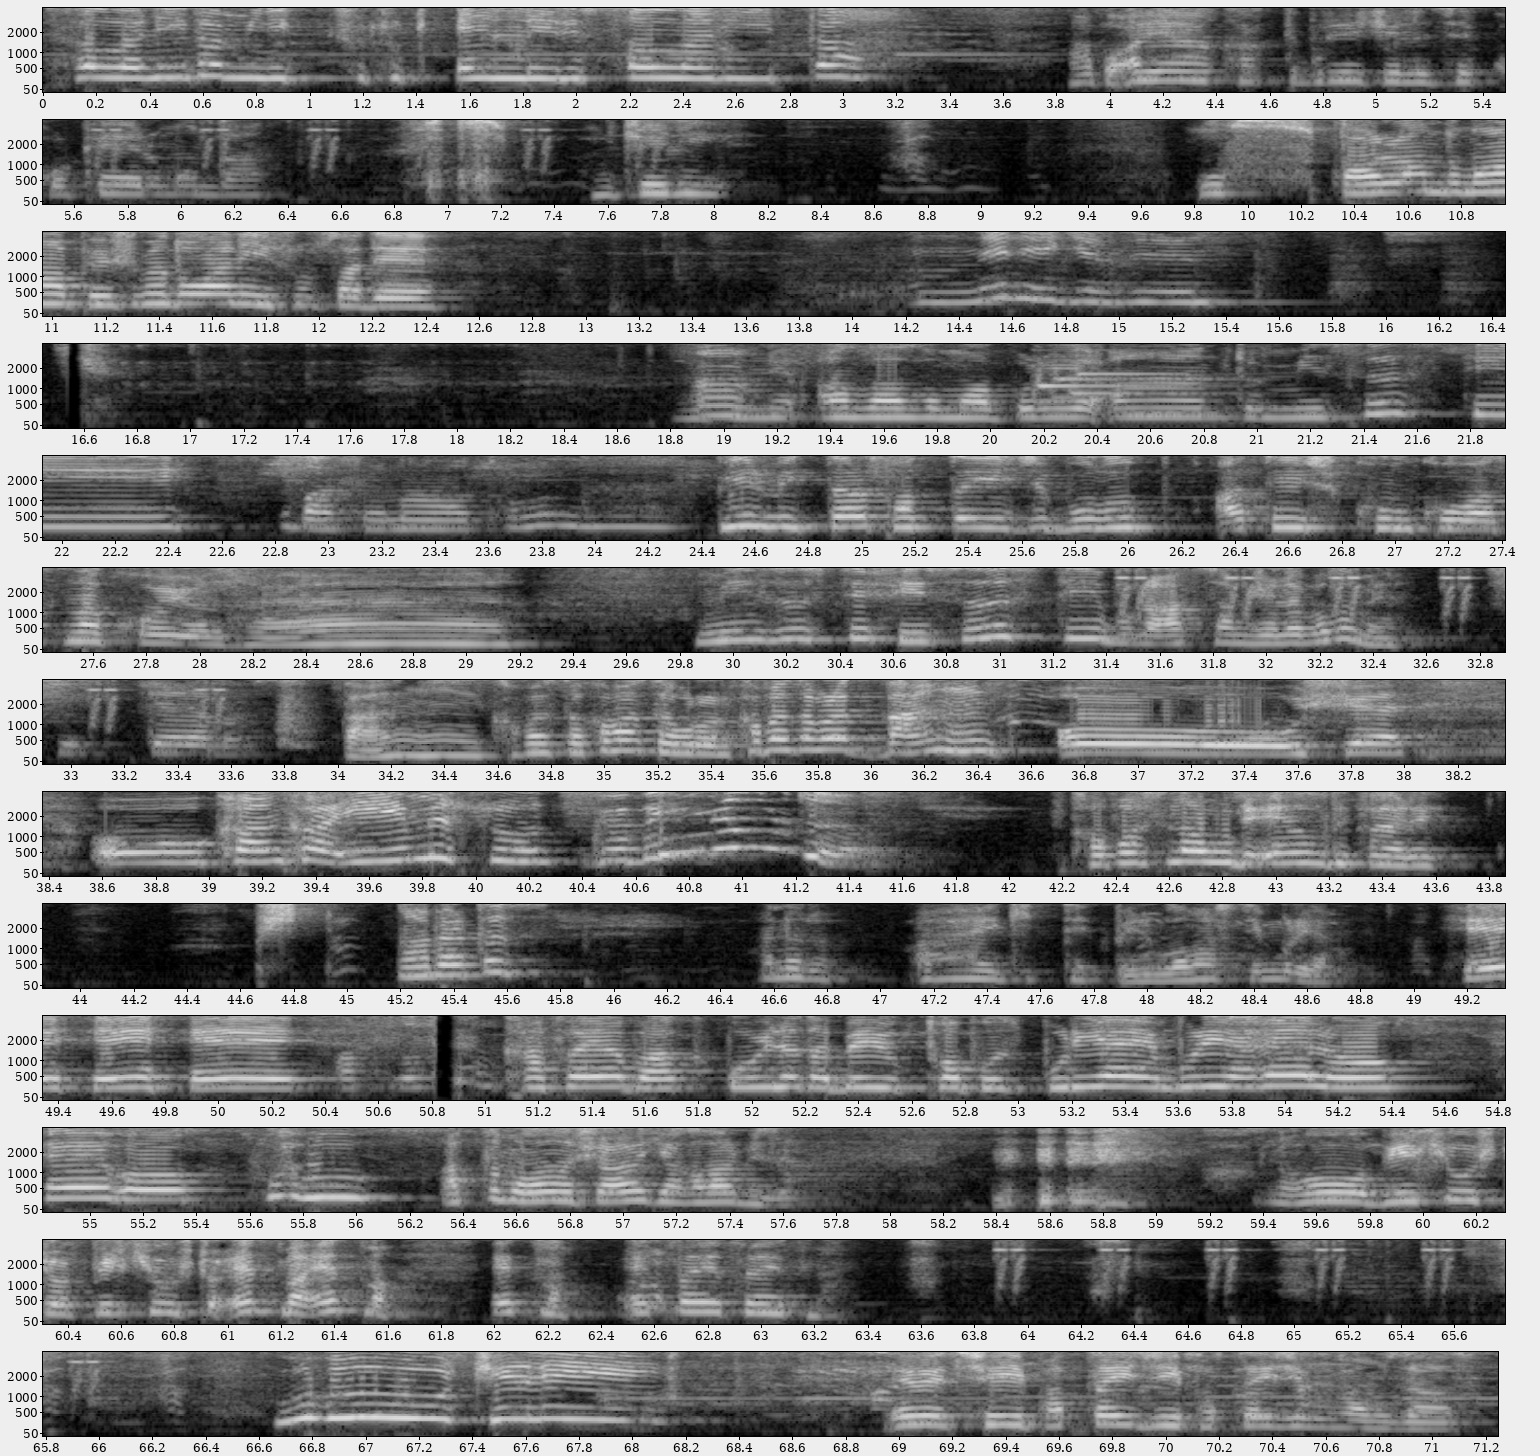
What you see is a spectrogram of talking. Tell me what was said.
Sallanida minik çocuk elleri sallanida. Ha bu ayağa kalktı buraya gelecek korkuyorum ondan. Geli. Uf darlandım ha peşime doğan İsus hadi. Nereye girdin? Ne alalım buraya antumizasti. Başına atalım. Bir miktar patlayıcı bulup ateş kum kovasına koyun. He. Mizısti fisısti. Bunu atsam şöyle olur mu? Gelemez. Dan kafasına kafasına vurun. Kafasına vurun. Dan. Oo şey. Oo kanka iyi misin? Göbeğine vurdu. Kafasına vurdu. Eldi gari. Pişt. Ne haber kız? Dur. Ay gitti. Beni bulamaz değil mi buraya? He he he. Kafaya bak. Boyla da büyük topuz. Buraya in buraya. Hello. He ho. Hu hu. Atlama lan aşağı yakalar bizi. Oo 1 2 3 4 1 2 3 4 etme etme etme etme etme etme. Uhu çeli. Evet şeyi patlayıcıyı patlayıcı bulmamız lazım.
